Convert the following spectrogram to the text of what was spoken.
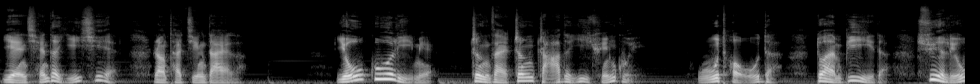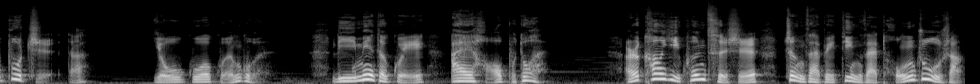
眼前的一切让他惊呆了。油锅里面正在挣扎的一群鬼。无头的、断臂的、血流不止的，油锅滚滚，里面的鬼哀嚎不断，而康义坤此时正在被钉在铜柱上，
